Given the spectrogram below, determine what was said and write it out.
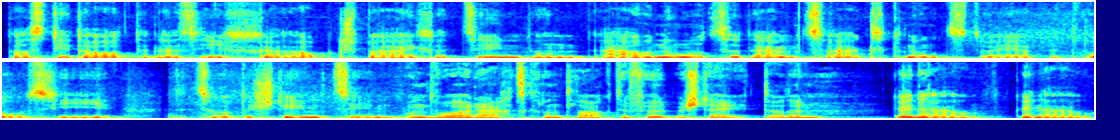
dass die Daten auch sicher abgespeichert sind und auch nur zu dem Zweck genutzt werden, wo sie dazu bestimmt sind. Und wo eine Rechtsgrundlage dafür besteht, oder? Genau, genau.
